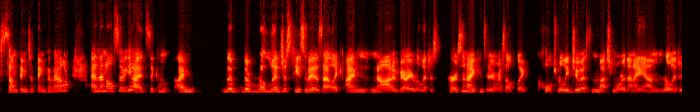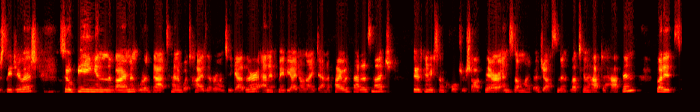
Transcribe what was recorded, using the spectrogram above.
something to think about. And then also, yeah, it's a com- I'm the the religious piece of it is that like I'm not a very religious person. I consider myself like culturally Jewish much more than I am religiously Jewish. So being in an environment where that's kind of what ties everyone together, and if maybe I don't identify with that as much, there's going to be some culture shock there and some like adjustment that's going to have to happen. But it's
